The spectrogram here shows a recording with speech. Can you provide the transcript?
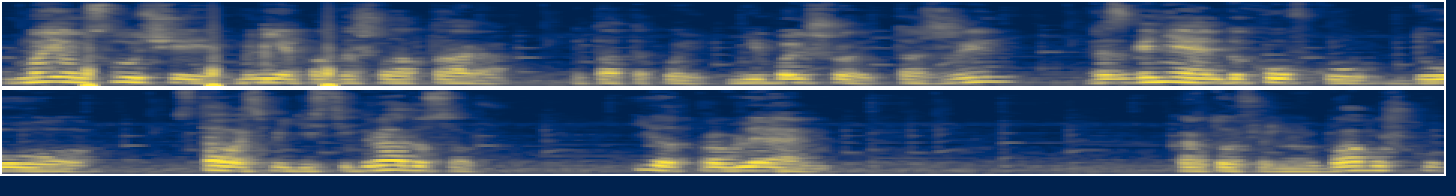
В моем случае мне подошла тара. Это такой небольшой тажин. Разгоняем духовку до 180 градусов и отправляем картофельную бабушку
